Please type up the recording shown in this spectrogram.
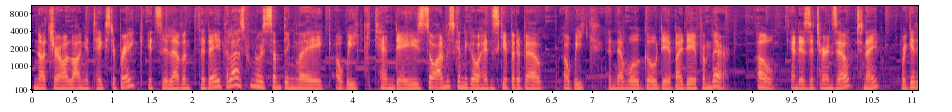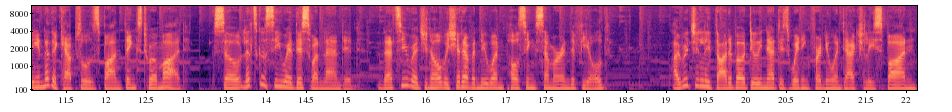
Not sure how long it takes to break. It's the 11th today. The last one was something like a week, 10 days. So I'm just going to go ahead and skip it about a week and then we'll go day by day from there. Oh, and as it turns out, tonight we're getting another capsule to spawn thanks to a mod. So let's go see where this one landed. That's the original. We should have a new one pulsing somewhere in the field. I originally thought about doing that, is waiting for a new one to actually spawn.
